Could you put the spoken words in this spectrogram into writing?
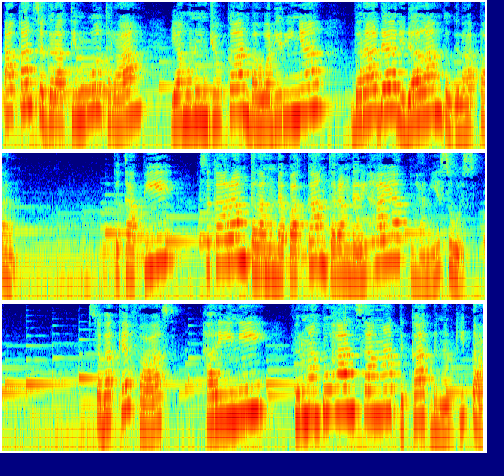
akan segera timbul terang yang menunjukkan bahwa dirinya berada di dalam kegelapan. Tetapi sekarang telah mendapatkan terang dari hayat Tuhan Yesus. Sobat Kefas, hari ini firman Tuhan sangat dekat dengan kita.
